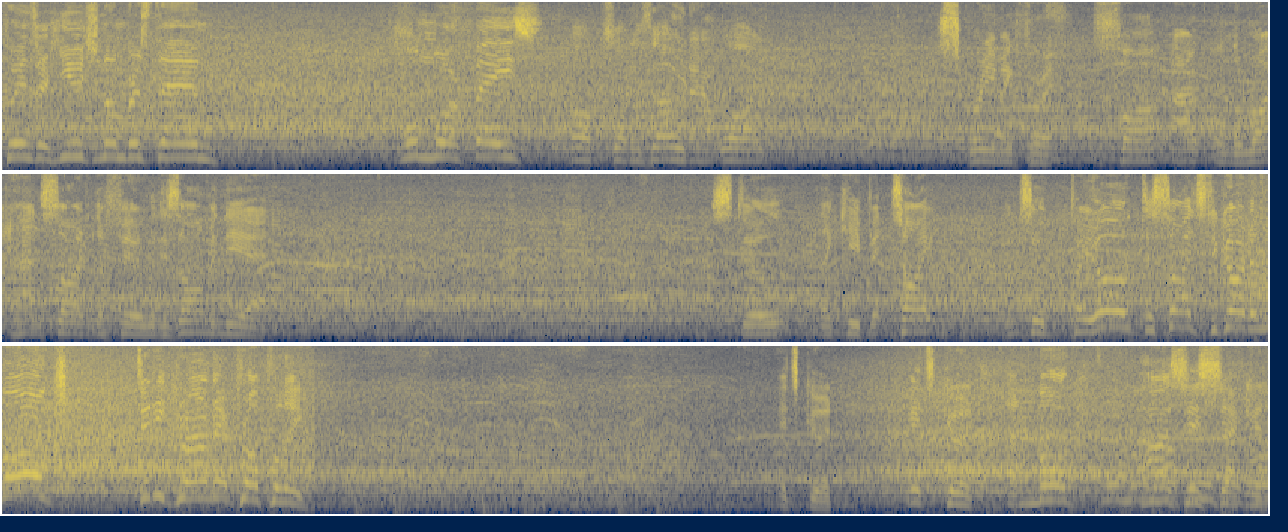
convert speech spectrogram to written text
Quins are huge numbers down. One more phase. Moggs on his own out wide, screaming for it, far out on the right-hand side of the field with his arm in the air. Still, they keep it tight until Payot decides to go to Mogg. Did he ground it properly? It's good. It's good. And Mogg has his second.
